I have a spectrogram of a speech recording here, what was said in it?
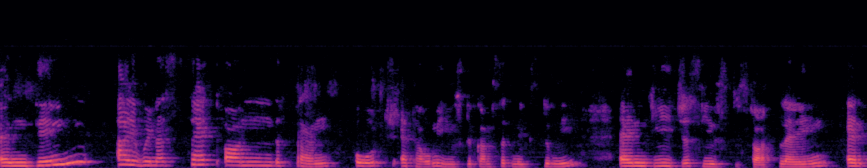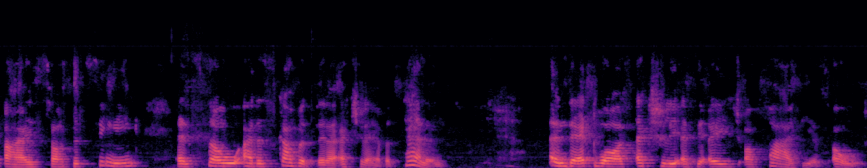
And then I, when I sat on the front porch at home, he used to come sit next to me and he just used to start playing and I started singing. And so I discovered that I actually have a talent. And that was actually at the age of five years old.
